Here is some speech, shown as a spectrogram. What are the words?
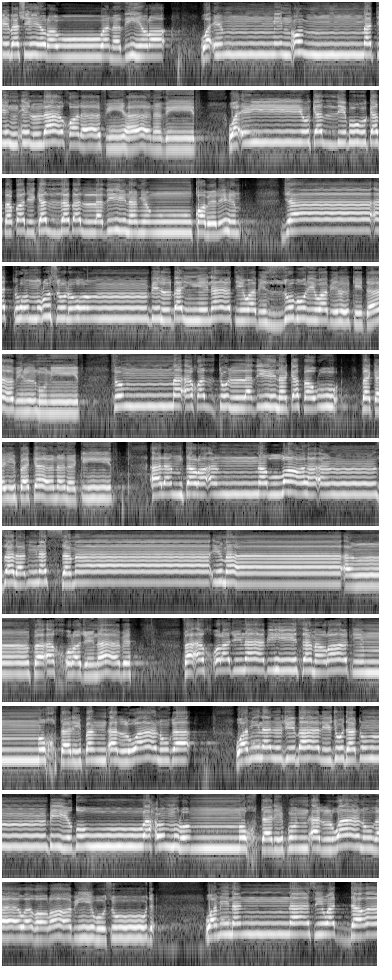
بشيرا ونذيرا وإن من أمة إلا خلا فيها نذير وإن يكذبوك فقد كذب الذين من قبلهم ۖ جاءتهم رسلهم بالبينات وبالزبر وبالكتاب المنير. ثم أخذت الذين كفروا فكيف كان نكير؟ ألم تر أن الله أنزل من السماء ماء فأخرجنا به. فأخرجنا به ثمرات مختلفا ألوانها ومن الجبال جدد بيض وحمر مختلف ألوانها وغرابي وسود ومن الناس والدواب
